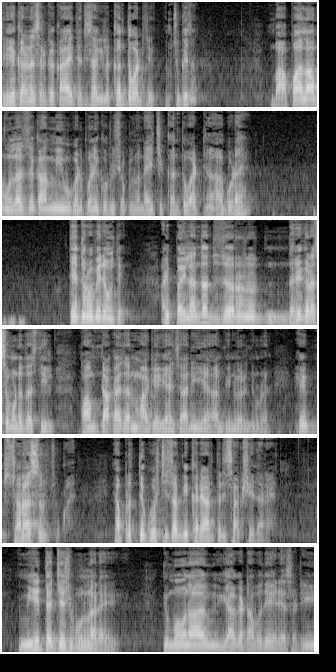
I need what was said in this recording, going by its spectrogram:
हे करण्यासारखं काय आहे? त्याने सांगितलं खंत वाटते. पण चुकीचं? बापाला मुलाचं काम मी उघडपणे करू शकलो नाही याची खंत वाटणं हा गुड आहे. ते तर उभे नव्हते. आणि पहिल्यांदा जर दरेकर असं म्हणत असतील फॉर्म टाकायचा आणि मागे घ्यायचा आणि या- निवडा हे सरासर चूक आहे. या प्रत्येक गोष्टीचा मी खऱ्या अर्थाने साक्षीदार आहे. मी त्यांच्याशी बोलणार आहे किंबहुना या गटामध्ये येण्यासाठी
